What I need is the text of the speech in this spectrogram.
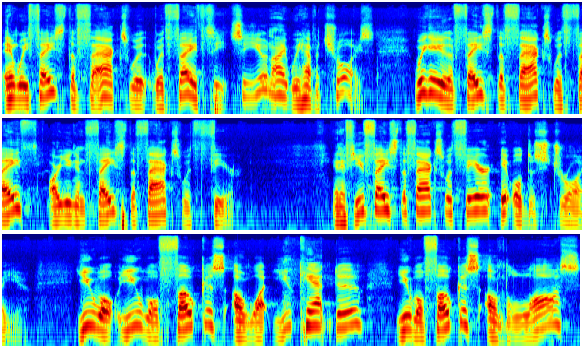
and we face the facts with, with faith. See, see, you and I, we have a choice. We can either face the facts with faith or you can face the facts with fear. And if you face the facts with fear, it will destroy you. You will, you will focus on what you can't do you will focus on the loss.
